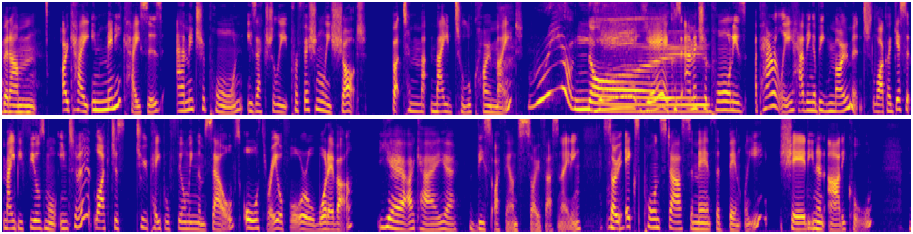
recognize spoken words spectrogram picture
But um, okay, in many cases, amateur porn is actually professionally shot, but to ma- made to look homemade. Real? No. Yeah, yeah, because amateur porn is apparently having a big moment. Like, I guess it maybe feels more intimate, like just two people filming themselves, or three or four or whatever. Yeah, okay, yeah. This I found so fascinating. So, mm. ex porn star Samantha Bentley shared in an article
